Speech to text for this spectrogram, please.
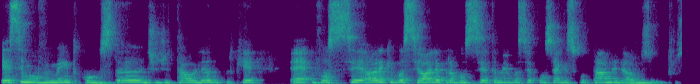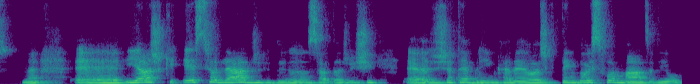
esse movimento constante de estar tá olhando, porque é, você, a hora que você olha para você, também você consegue escutar melhor os outros, né? É, e acho que esse olhar de liderança, da gente, é, a gente até brinca, né? Eu acho que tem dois formatos ali, o,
